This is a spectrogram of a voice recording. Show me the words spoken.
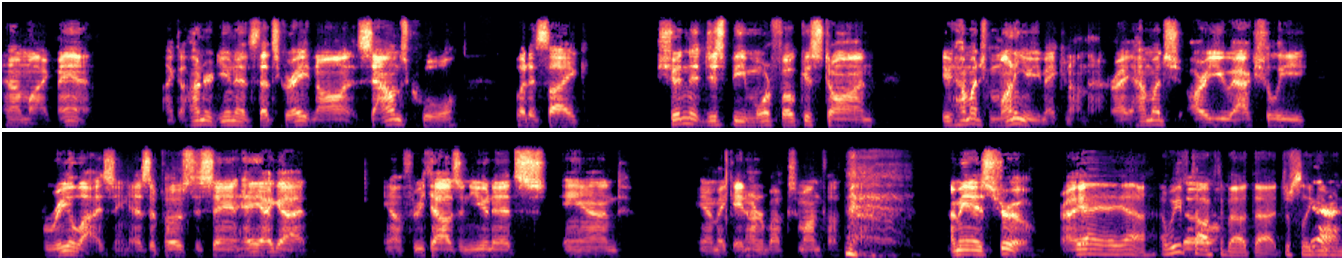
and i'm like man like 100 units that's great and all and it sounds cool but it's like shouldn't it just be more focused on dude how much money are you making on that right how much are you actually realizing as opposed to saying hey i got you know 3000 units and you know make 800 bucks a month off that i mean it's true right? Yeah, yeah, yeah. And we've so, talked about that, just like yeah,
